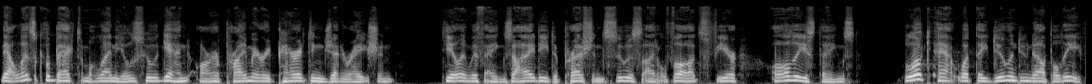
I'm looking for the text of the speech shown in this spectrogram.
Now, let's go back to millennials, who again are a primary parenting generation dealing with anxiety, depression, suicidal thoughts, fear, all these things. Look at what they do and do not believe.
